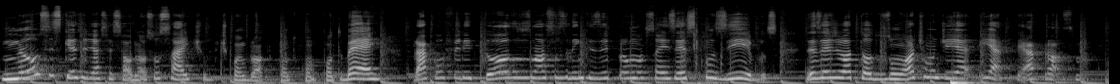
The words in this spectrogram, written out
Não se esqueça de acessar o nosso site, bitcoinblock.com.br, para conferir todos os nossos links e promoções exclusivos. Desejo a todos um ótimo dia e até a próxima!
